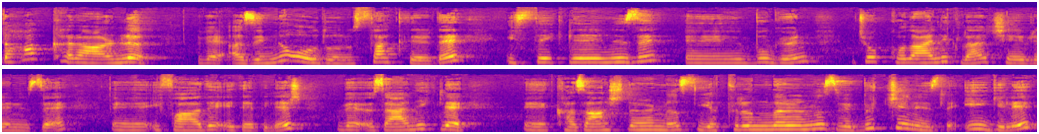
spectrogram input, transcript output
daha kararlı ve azimli olduğunuz takdirde isteklerinizi bugün çok kolaylıkla çevrenize ifade edebilir ve özellikle kazançlarınız, yatırımlarınız ve bütçenizle ilgili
